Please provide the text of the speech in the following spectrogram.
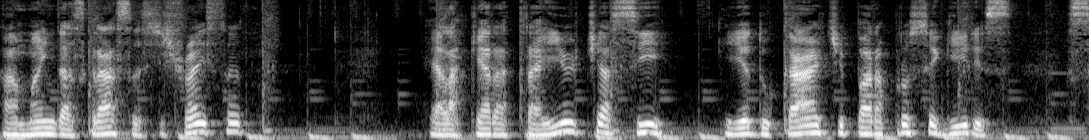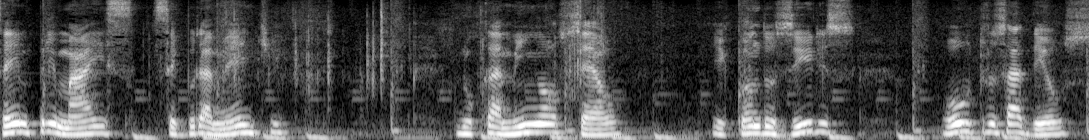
à Mãe das Graças de Schweitzer? Ela quer atrair-te a si e educar-te para prosseguires sempre mais seguramente no caminho ao céu e conduzires outros a Deus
